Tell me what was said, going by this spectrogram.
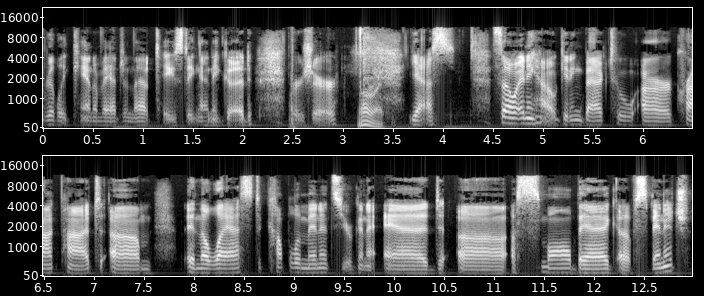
really can't imagine that tasting any good for sure. All right. Yes. So anyhow, getting back to our crock pot, um, in the last couple of minutes, you're going to add uh, a small bag of spinach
